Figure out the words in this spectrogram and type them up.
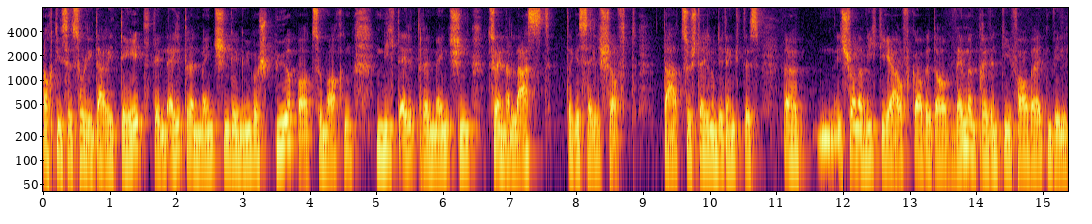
auch diese Solidarität den älteren Menschen gegenüber spürbar zu machen und nicht ältere Menschen zu einer Last der Gesellschaft darzustellen. Und ich denke, das äh, ist schon eine wichtige Aufgabe da, wenn man präventiv arbeiten will,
